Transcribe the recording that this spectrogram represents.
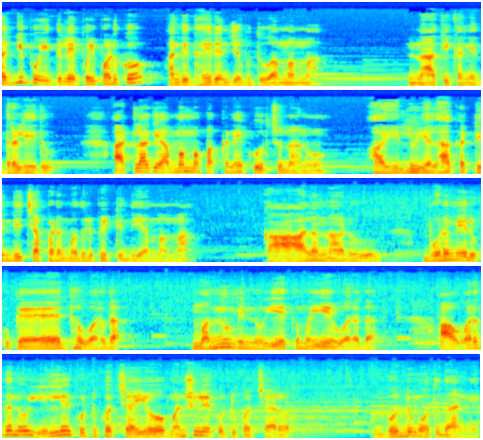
తగ్గిపోయిద్దిలే పోయి పడుకో అంది ధైర్యం చెబుతూ అమ్మమ్మ. నాకిక నిద్ర లేదు అట్లాగే అమ్మమ్మ పక్కనే కూర్చున్నాను. ఆ ఇల్లు ఎలా కట్టింది చెప్పడం మొదలుపెట్టింది అమ్మమ్మ. కాలం నాడు బుడమేరుకు పెద్ద వరద. మన్ను మిన్ను ఏకమయ్యే వరద. ఆ వరదలో ఇల్లే కొట్టుకొచ్చాయో మనుషులే కొట్టుకొచ్చారో? గొడ్డు మోతు దాన్ని.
